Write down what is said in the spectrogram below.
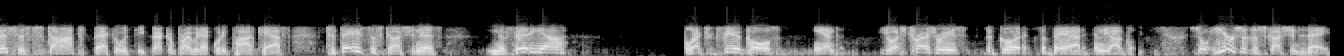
This is Scott Becker with the Becker Private Equity Podcast. Today's discussion is NVIDIA, electric vehicles, and U.S. Treasuries, the good, the bad, and the ugly. So here's the discussion today.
